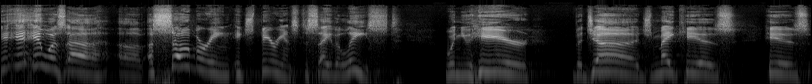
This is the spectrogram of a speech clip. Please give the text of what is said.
It, it, it was a, a, a sobering experience, to say the least, when you hear the judge make his, his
